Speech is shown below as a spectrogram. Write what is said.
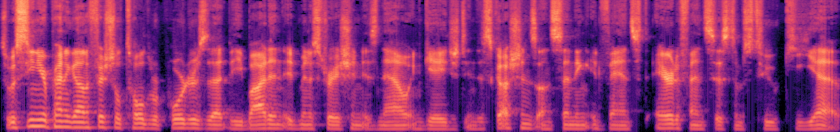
So, a senior Pentagon official told reporters that the Biden administration is now engaged in discussions on sending advanced air defense systems to Kiev.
